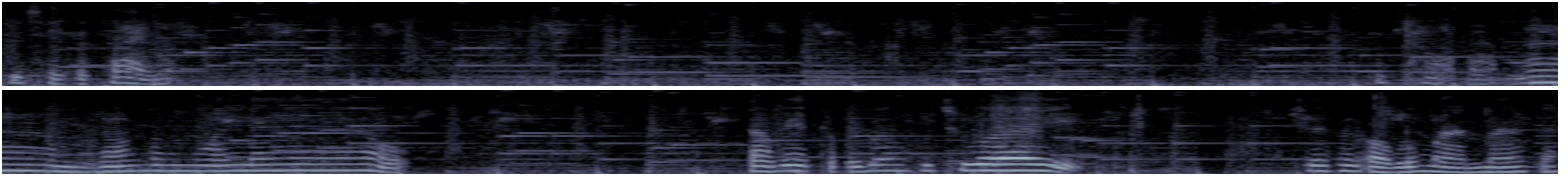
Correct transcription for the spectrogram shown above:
ที่ใส่กระต่ายนะถอดแบบน้ำนอนเบังมวยแล้ว ตาเวทกับไปเบื้องผู้ช่วย ช่วยเพิ่นออกลูกหมานมาจ้ะ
